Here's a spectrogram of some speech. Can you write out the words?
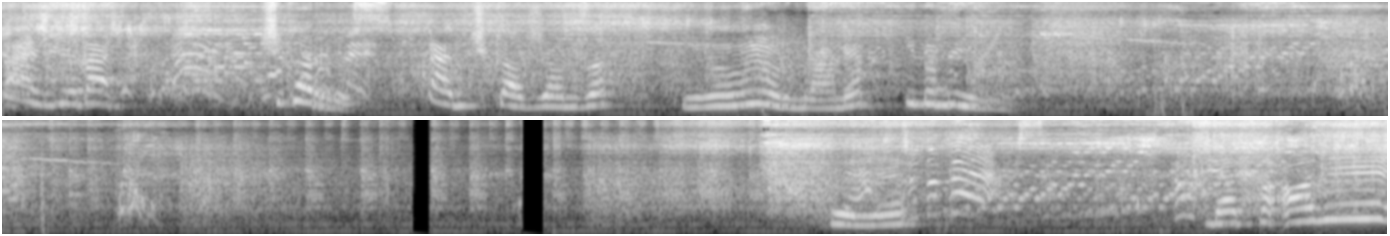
Bence ben çıkarırız. Ben çıkaracağımıza inanıyorum yani. İnanıyorum. Max. bir dakika abi.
